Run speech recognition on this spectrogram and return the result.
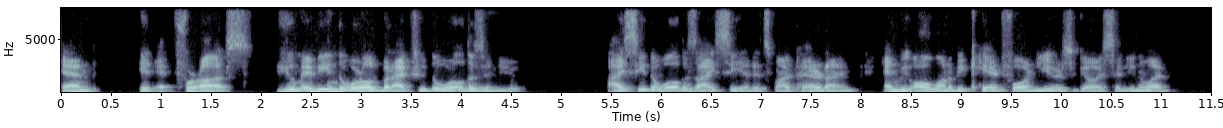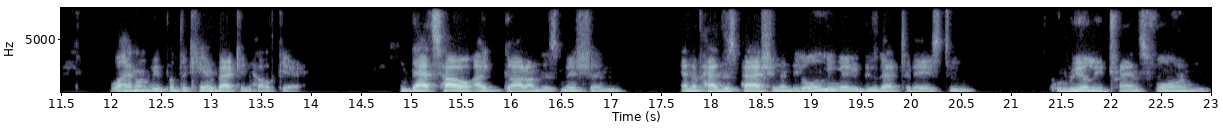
And it, for us, you may be in the world, but actually the world is in you. I see the world as I see it. It's my paradigm. And we all want to be cared for. And years ago, I said, you know what? Why don't we put the care back in healthcare? And that's how I got on this mission and I've had this passion. And the only way to do that today is to really transform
